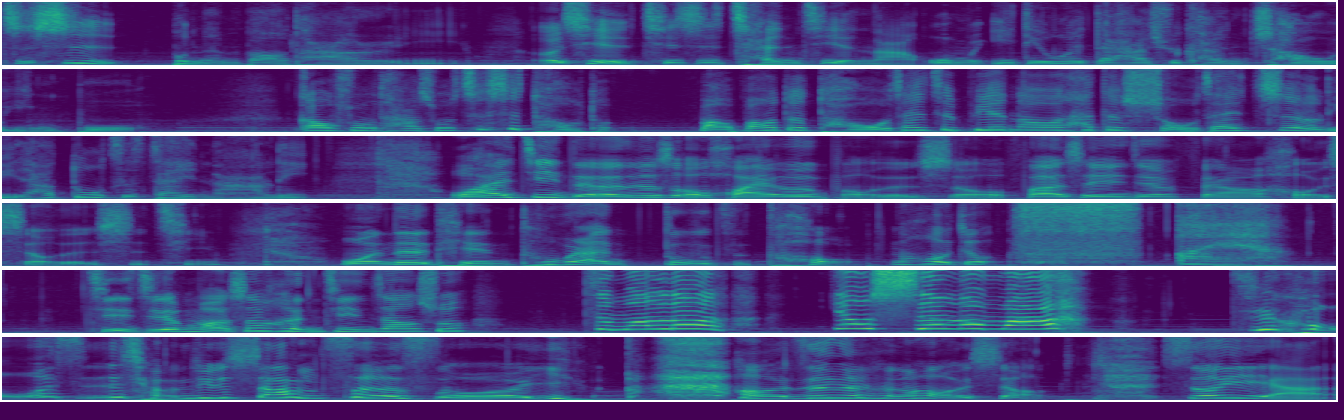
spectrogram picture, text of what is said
只是不能抱他而已。而且其实产检啊，我们一定会带他去看超音波，告诉他说，这是头头宝宝的头在这边哦，他的手在这里，他肚子在哪里？我还记得那时候怀二宝的时候，发生一件非常好笑的事情。我那天突然肚子痛，然后我就，哎呀，姐姐马上很紧张说，怎么了？要生了吗？结果我只是想去上厕所而已，好，真的很好笑。所以啊，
